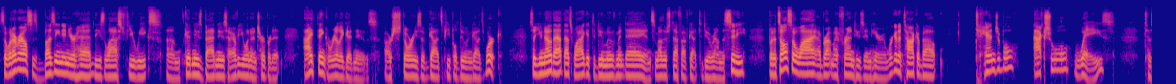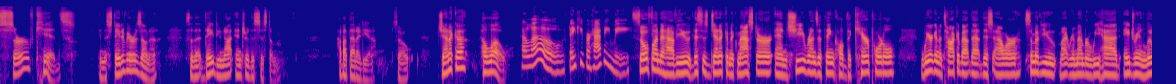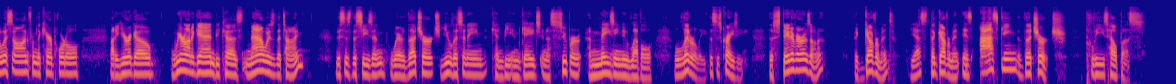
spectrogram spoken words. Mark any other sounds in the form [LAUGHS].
So whatever else is buzzing in your head these last few weeks, um, good news, bad news, however you want to interpret it, I think really good news are stories of God's people doing God's work. So you know that. That's why I get to do Movement Day and some other stuff I've got to do around the city. But it's also why I brought my friend who's in here, and we're going to talk about tangible, actual ways to serve kids in the state of Arizona so that they do not enter the system. How about that idea? So, Jenica, hello. Hello. Thank you for having me. So fun to have you. This is Jenica McMaster, and she runs a thing called the Care Portal. We're going to talk about that this hour. Some of you might remember we had Adrian Lewis on from the Care Portal about a year ago. We're on again because now is the time. This is the season where the church, you listening, can be engaged in a super amazing new level. Literally, this is crazy. The state of Arizona, the government, yes, the government is asking the church, please help us.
